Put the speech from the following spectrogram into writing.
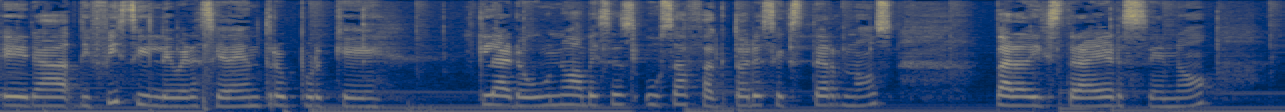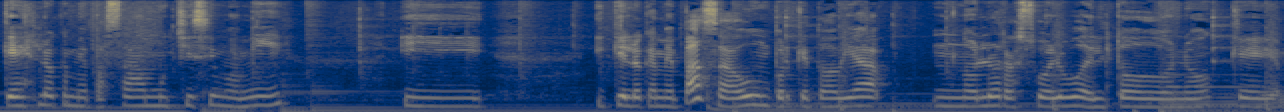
era difícil de ver hacia adentro porque, claro, uno a veces usa factores externos para distraerse, ¿no? Que es lo que me pasaba muchísimo a mí y, y que lo que me pasa aún, porque todavía no lo resuelvo del todo, ¿no? Que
